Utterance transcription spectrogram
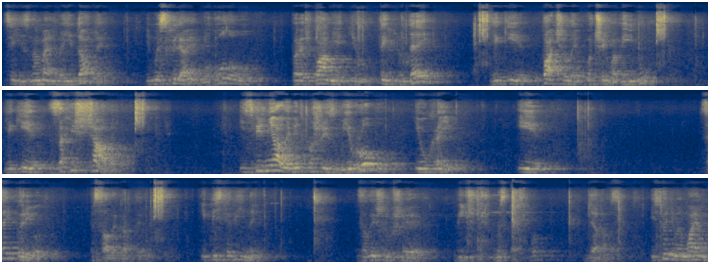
цієї знаменної дати, і ми схиляємо голову перед пам'яттю тих людей, які бачили очима війну, які захищали і звільняли від фашизму Європу і Україну. І цей період писали картини. І після війни, залишивши вічне мистецтво для нас. І сьогодні ми маємо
